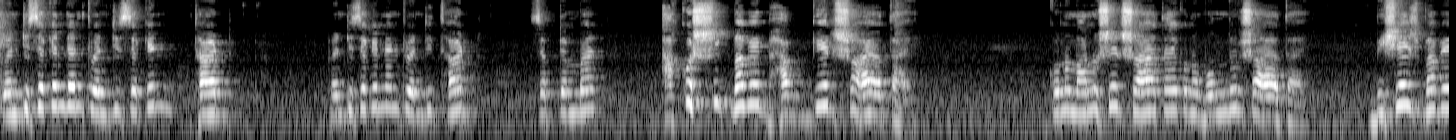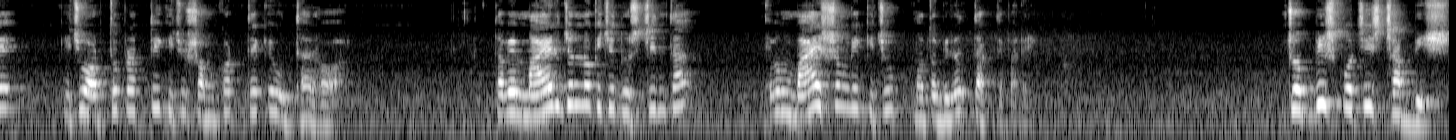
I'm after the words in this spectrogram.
twenty second and twenty second third twenty second and twenty third September আকস্মিকভাবে ভাগ্যের সহায়তায়, কোনো মানুষের সহায়তায়, কোনো বন্ধুর সহায়তায়, বিশেষভাবে কিছু অর্থপ্রাপ্তি, কিছু সংকট থেকে উদ্ধার হওয়া। তবে মায়ের জন্য কিছু দুশ্চিন্তা এবং মায়ের সঙ্গে কিছু মতবিরোধ থাকতে পারে। চব্বিশ, পঁচিশ, ছাব্বিশ।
